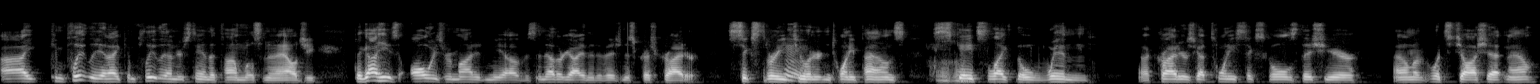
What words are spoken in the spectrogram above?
I, I completely and I completely understand the Tom Wilson analogy. The guy he's always reminded me of is another guy in the division is Chris Kreider, 6'3", Hmm. 220 pounds, skates like the wind. Uh, Kreider's got 26 goals this year. I don't know what's Josh at now.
